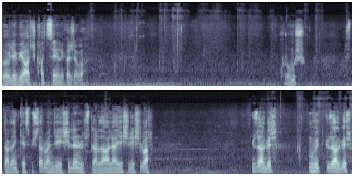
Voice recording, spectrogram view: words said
böyle bir ağaç kaç senelik acaba? Kurumuş. Üstlerden kesmişler. Bence yeşillerin üstlerde hala yeşil yeşil var. Güzel bir muhit, güzel bir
